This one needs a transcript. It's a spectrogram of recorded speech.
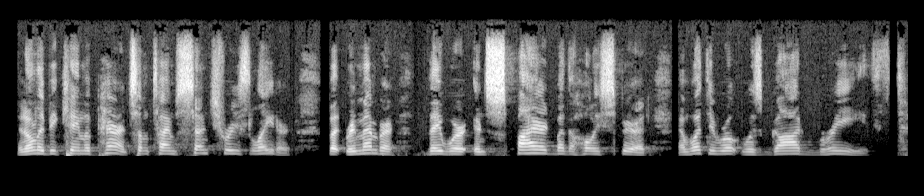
It only became apparent sometimes centuries later. But remember, they were inspired by the Holy Spirit, and what they wrote was God breathed.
